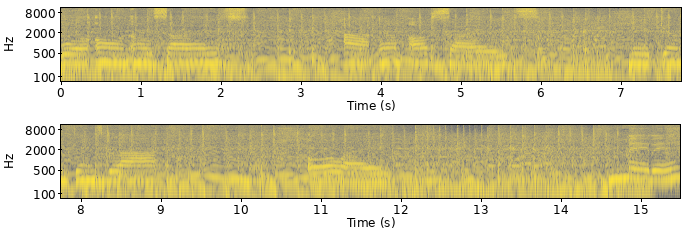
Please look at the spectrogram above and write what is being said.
war on all sides. I am making things black or white. Maybe.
